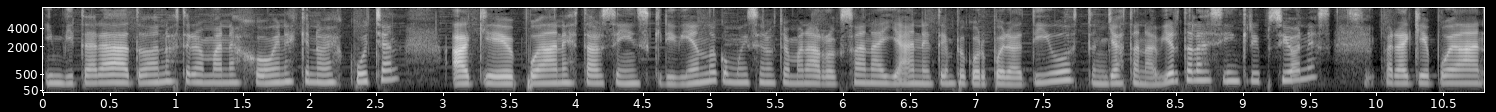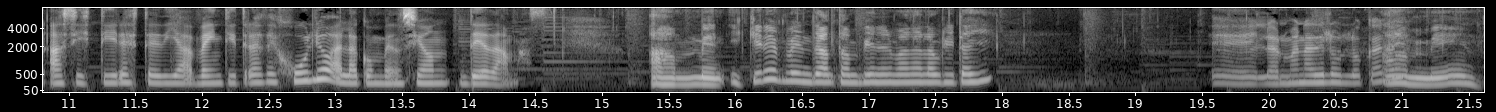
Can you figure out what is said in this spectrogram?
Invitar a todas nuestras hermanas jóvenes que nos escuchan a que puedan estarse inscribiendo, como dice nuestra hermana Roxana, ya en el templo corporativo. ya están abiertas las inscripciones para que puedan asistir este día 23 de julio a la convención de damas. Amén. ¿Y quiénes vendrán también, hermana Laurita, allí? Eh, la hermana de los locales. Amén.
